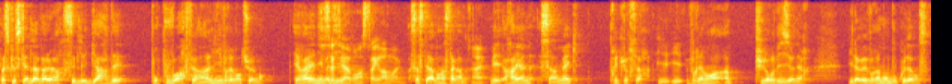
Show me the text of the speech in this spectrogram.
parce que ce qui a de la valeur, c'est de les garder pour pouvoir faire un livre éventuellement. Et Ryan, il m'a dit. Ça, c'était avant Instagram, ouais. Ça, c'était avant Instagram. Mais Ryan, c'est un mec précurseur. Il, est vraiment un, pur visionnaire. Il avait vraiment beaucoup d'avance.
